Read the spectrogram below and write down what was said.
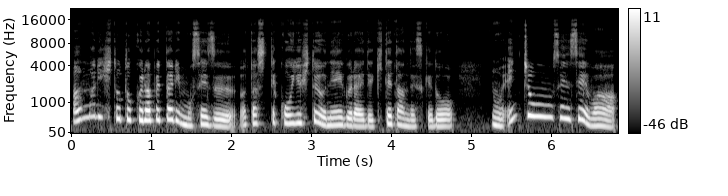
あんまり人と比べたりもせず、私ってこういう人よねぐらいで来てたんですけど、園長先生は、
